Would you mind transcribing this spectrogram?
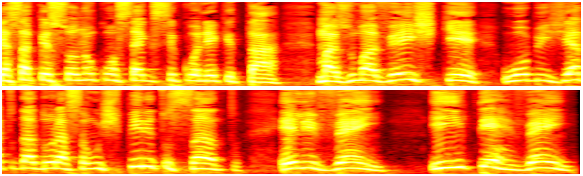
que essa pessoa não consegue se conectar. Mas uma vez que o objeto da adoração, o Espírito Santo, ele vem e intervém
